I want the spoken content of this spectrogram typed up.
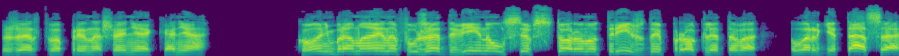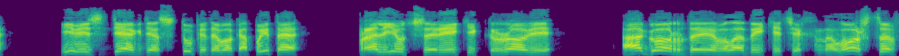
жертвоприношение коня. Конь Брамайнов уже двинулся в сторону трижды проклятого Ларгетаса, и везде, где ступит его копыта, прольются реки крови, а гордые владыки техноложцев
